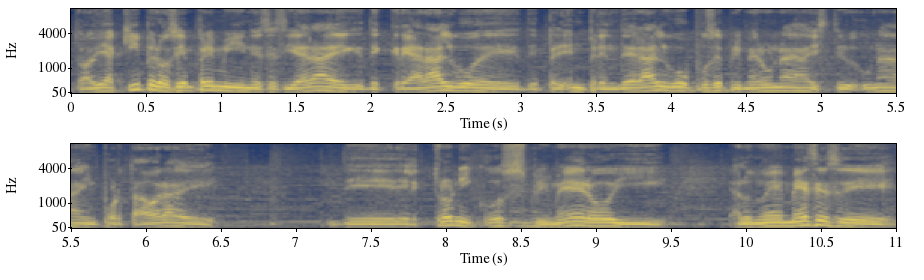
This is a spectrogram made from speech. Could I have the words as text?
todavía aquí, pero siempre mi necesidad era de, crear algo, de, emprender algo. Puse primero una, una importadora de, electrónicos primero y a los nueve meses, eh,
